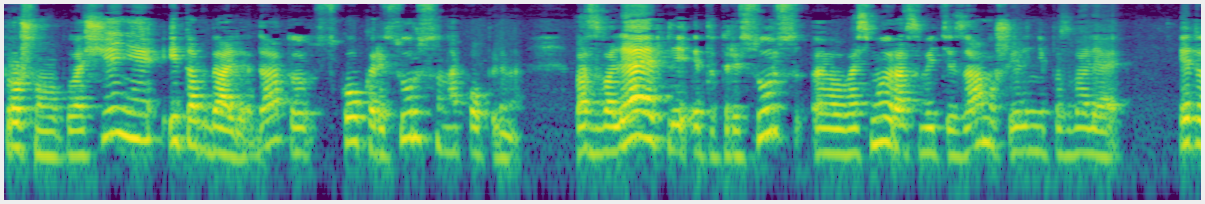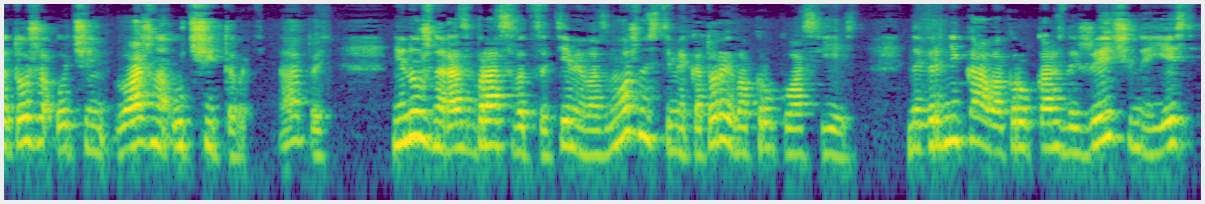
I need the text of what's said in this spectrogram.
в прошлом воплощении и так далее. Да? То сколько ресурса накоплено. Позволяет ли этот ресурс э, восьмой раз выйти замуж или не позволяет. Это тоже очень важно учитывать. Да? То есть не нужно разбрасываться теми возможностями, которые вокруг вас есть. Наверняка вокруг каждой женщины есть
